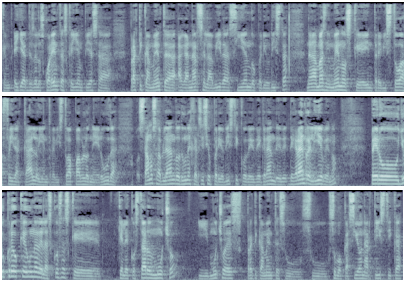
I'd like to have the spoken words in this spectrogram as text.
que ella, desde los 40 que ella empieza prácticamente a, ganarse la vida siendo periodista, nada más ni menos que entrevistó a Frida Kahlo y entrevistó a Pablo Neruda. Estamos hablando de un ejercicio periodístico de, de, gran, de, gran relieve, ¿no? Pero yo creo que una de las cosas que, que le costaron mucho, y mucho es prácticamente su, su, su vocación artística,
